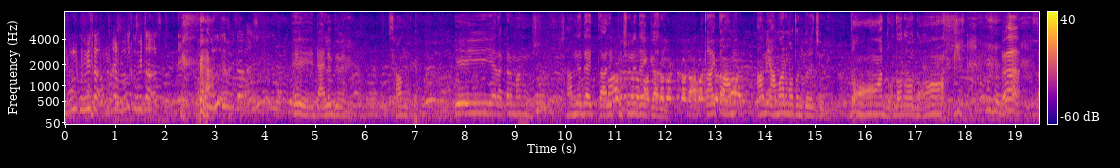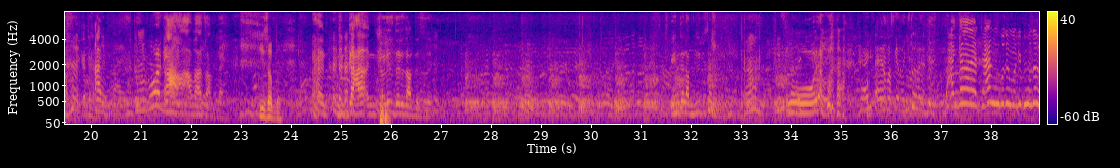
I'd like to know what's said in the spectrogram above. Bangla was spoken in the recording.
ফুলকপি দাও ফুলকপি দাও ফুলকপি দাও এই ডায়লগ দেবেন সামনে এই এলাকার মানুষ সামনে দেয় তালি পিছনে দেয় গালি। তাই তো আমার আমি আমার মতন করে চলি। দ দ দ দ দ আহ, সামনে কেটে। আরে ভাই আমি তোমার বডি আহ, আবার সামনে কি শব্দ গা ধরে ধরে এনতে লাভ দিল কি চলে হ্যাঁ ওরে ঠ্যাং টায়ার মাসকে লাগি তো ট্যাং না ট্যাং গুদের মধ্যে ঢুকে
